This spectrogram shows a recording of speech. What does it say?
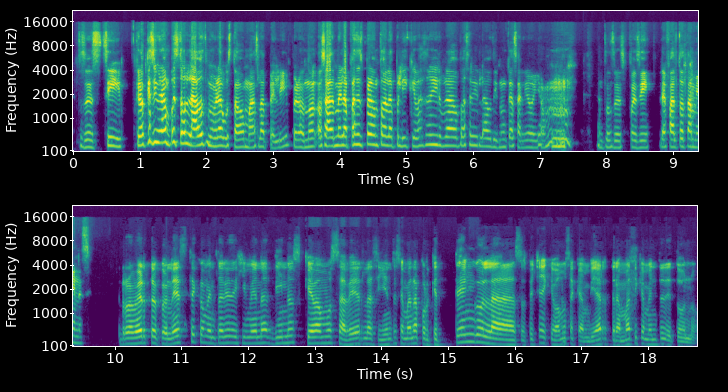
Entonces, sí, creo que si hubieran puesto Loud me hubiera gustado más la peli, pero no, o sea, me la pasé esperando toda la peli que va a salir Loud, va a salir Loud y nunca salió yo. Mm". Entonces, pues sí, le faltó también ese. Roberto, con este comentario de Jimena, dinos qué vamos a ver la siguiente semana, porque tengo la sospecha de que vamos a cambiar dramáticamente de tono.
